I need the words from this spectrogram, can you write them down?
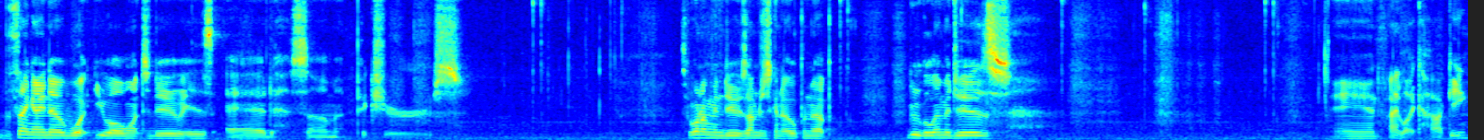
the thing I know what you all want to do is add some pictures. So what I'm going to do is I'm just going to open up Google Images, and I like hockey.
